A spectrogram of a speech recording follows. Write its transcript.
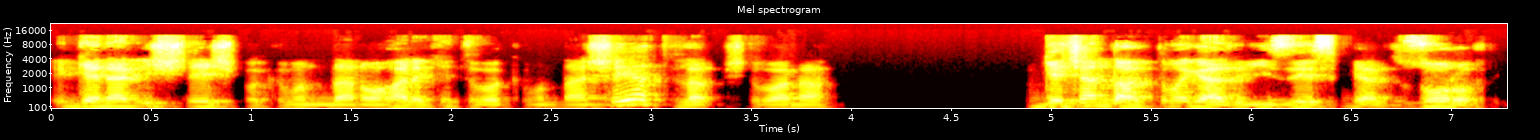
E, genel işleyiş bakımından, o hareketi bakımından. Şey hatırlatmıştı bana. Geçen de aklıma geldi, izleyesim geldi. Zorro film.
